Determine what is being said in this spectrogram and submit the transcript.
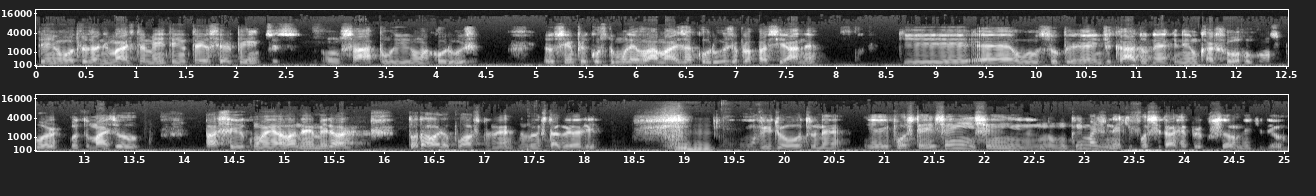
Tenho outros animais também, tenho três serpentes, um sapo e uma coruja. Eu sempre costumo levar mais a coruja para passear, né? que é o super é indicado, né? Que nem um cachorro, vamos supor. Quanto mais eu passeio com ela, né? Melhor. Toda hora eu posto, né? No meu Instagram ali. Uhum. Um vídeo ou outro, né? E aí postei sem, sem. Nunca imaginei que fosse dar a repercussão, né? Que deu.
